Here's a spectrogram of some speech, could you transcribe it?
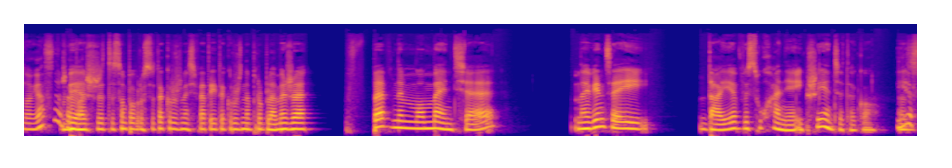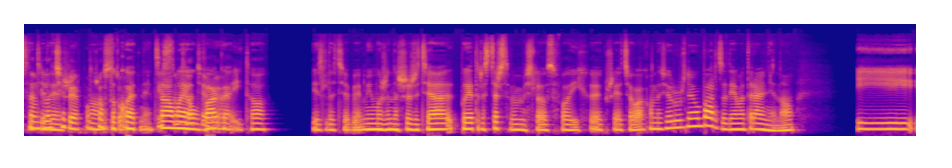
No jasne, że Wiesz, tak. że to są po prostu tak różne światy i tak różne problemy, że w pewnym momencie najwięcej daje wysłuchanie i przyjęcie tego. Jestem zasadzie, dla wiesz, ciebie, po no, prostu. Dokładnie. Cała Jestem moja uwaga ciebie. i to jest dla ciebie. Mimo, że nasze życia, bo ja teraz też sobie myślę o swoich e, przyjaciołach, one się różnią bardzo diametralnie, no. I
